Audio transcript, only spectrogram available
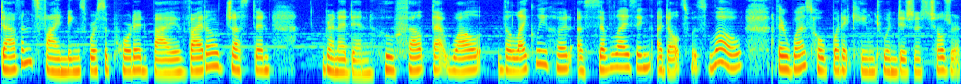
Davin's findings were supported by Vital Justin Grandin, who felt that while the likelihood of civilizing adults was low, there was hope when it came to Indigenous children.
